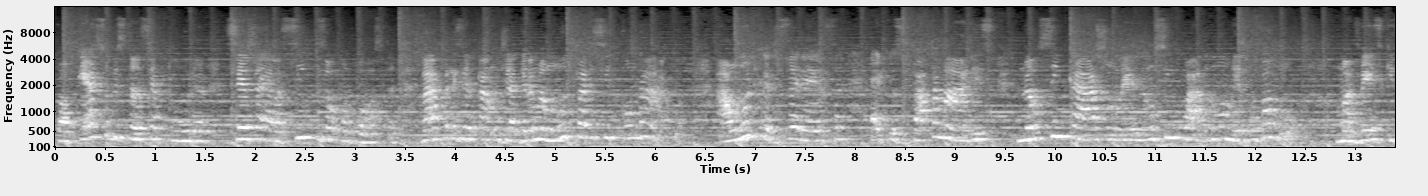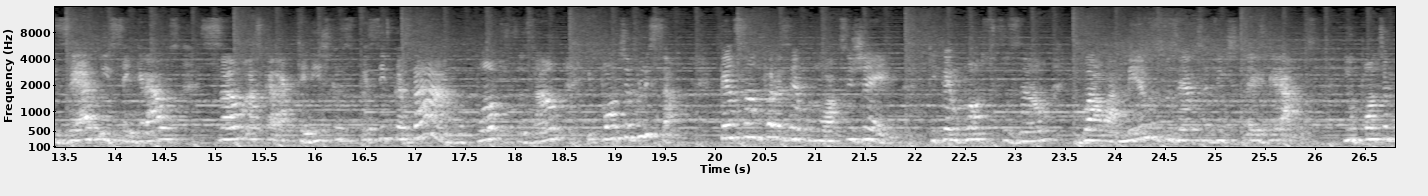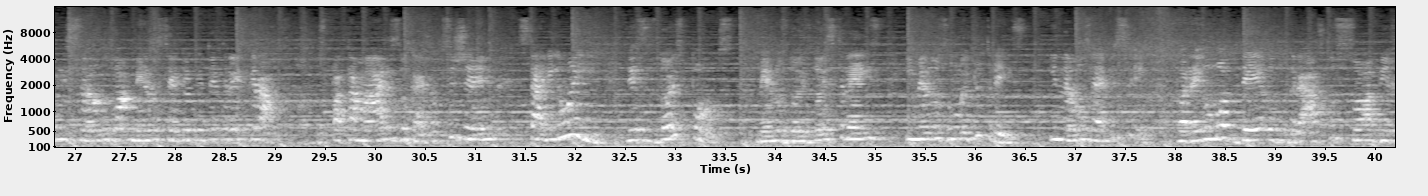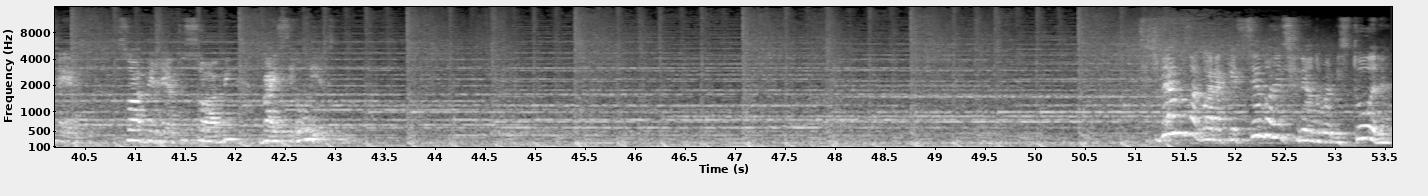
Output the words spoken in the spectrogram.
Qualquer substância pura, seja ela simples ou composta, vai apresentar um diagrama muito parecido com o da água. A única diferença é que os patamares não se encaixam, né, não se enquadram no mesmo valor, uma vez que 0 e 100 graus são as características específicas da água, ponto de fusão e ponto de ebulição. Pensando, por exemplo, no oxigênio, que tem um ponto de fusão igual a menos 223 graus e um ponto de ebulição igual a menos 183 graus. Os patamares do gás oxigênio estariam aí, nesses dois pontos, menos 223 e menos 183 e não 0 e 100. Porém, o modelo do gráfico sobe reto, sobe reto, sobe, vai ser o mesmo. Aquecendo ou resfriando uma mistura,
